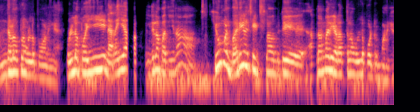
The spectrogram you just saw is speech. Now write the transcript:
அந்த அளவுக்குலாம் உள்ள போவானுங்க. உள்ள போய் நிறைய இதெல்லாம் பாத்தீங்கன்னா ஹியூமன் பரியல் சைட்ஸ் எல்லாம் வந்துட்டு அந்த மாதிரி இடத்தெல்லாம் உள்ள போட்டிருப்பானுங்க.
